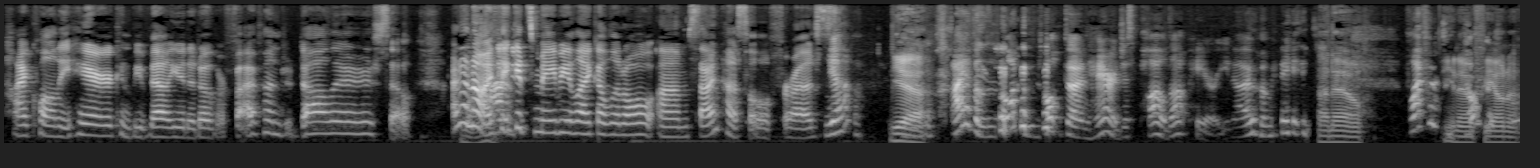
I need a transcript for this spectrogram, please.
high quality hair can be valued at over five hundred dollars. So I don't know. I think it's maybe like a little um, side hustle for us. yeah, Yeah, I have a lot of lockdown hair just piled up here. You know, I mean, I know. five hundred You know, Fiona.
